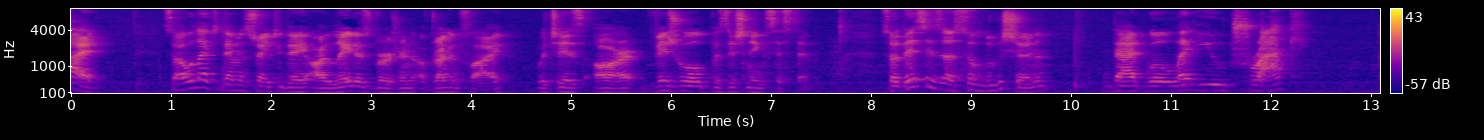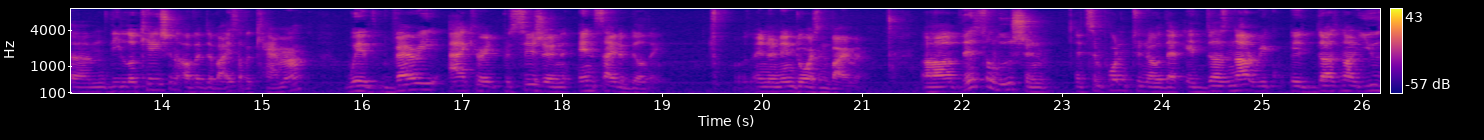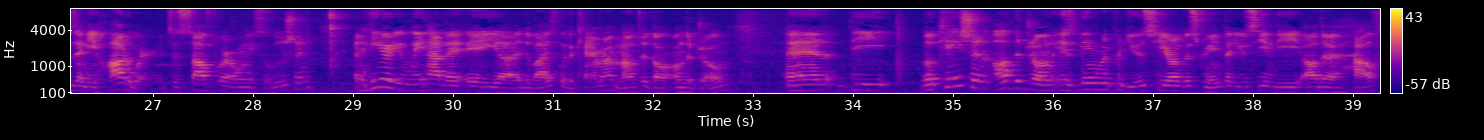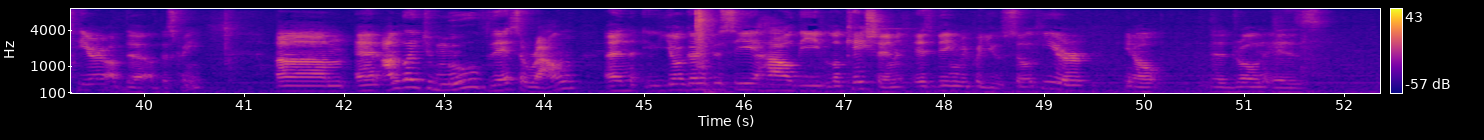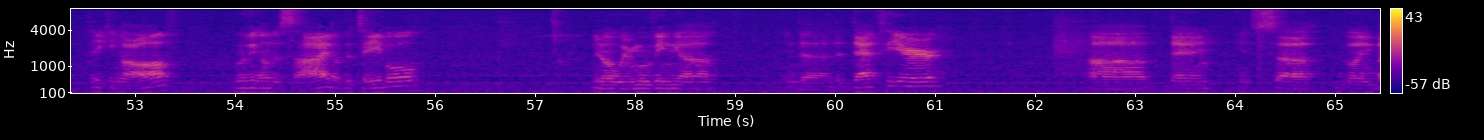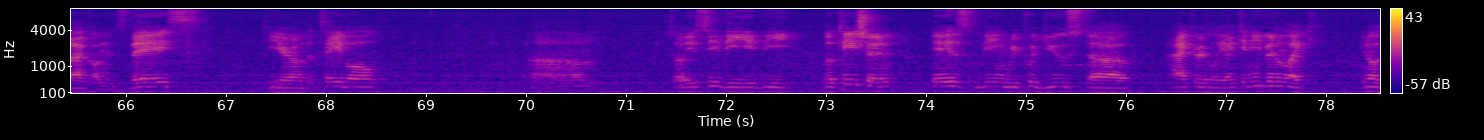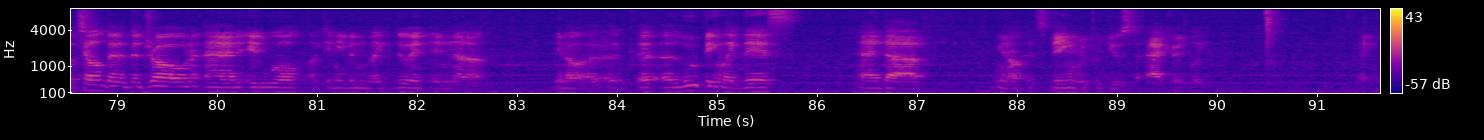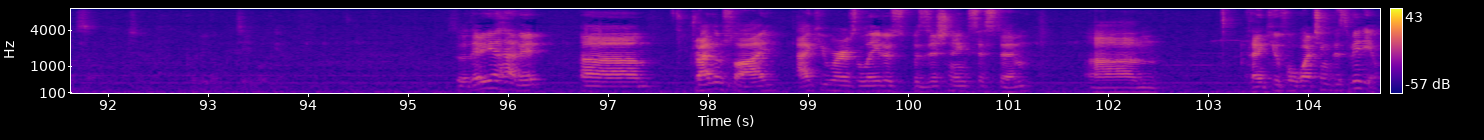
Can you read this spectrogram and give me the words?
Hi, so I would like to demonstrate today our latest version of Dragonfly, which is our visual positioning system. So this is a solution that will let you track um, the location of a device, of a camera, with very accurate precision inside a building, in an indoors environment. Uh, this solution, it's important to know that it does not it does not use any hardware. It's a software only solution. And here we have a, a, a, uh, device with a camera mounted on, on the drone. And the location of the drone is being reproduced here on the screen that you see in the other half here of the, of the screen. Um, and I'm going to move this around and you're going to see how the location is being reproduced. So here, you know, the drone is taking off, moving on the side of the table. You know, we're moving uh, in the, the depth here. Uh, then it's uh, going back on its base here on the table. Um, so you see the, the location is being reproduced uh, accurately. I can even like, you know, tilt the, the drone and it will, I can even like do it in, uh, you know, a, a, a, looping like this and uh, you know, it's being reproduced accurately. There you go, so put it on the table again. So there you have it. Um, Dragonfly, Accuware's latest positioning system. Um, thank you for watching this video.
